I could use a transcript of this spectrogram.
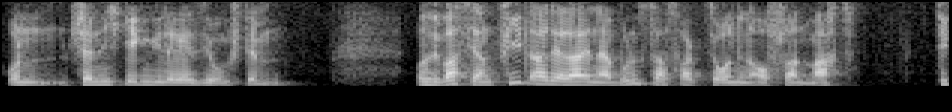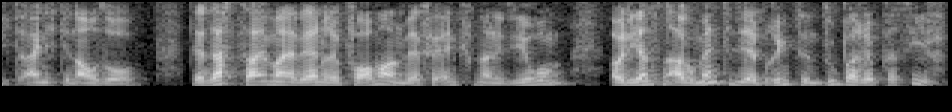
und ständig gegen die Legalisierung stimmen. Und Sebastian Fiedler, der da in der Bundestagsfraktion den Aufstand macht, tickt eigentlich genauso. Der sagt zwar immer, er wäre ein Reformer und wäre für Entkriminalisierung, aber die ganzen Argumente, die er bringt, sind super repressiv.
